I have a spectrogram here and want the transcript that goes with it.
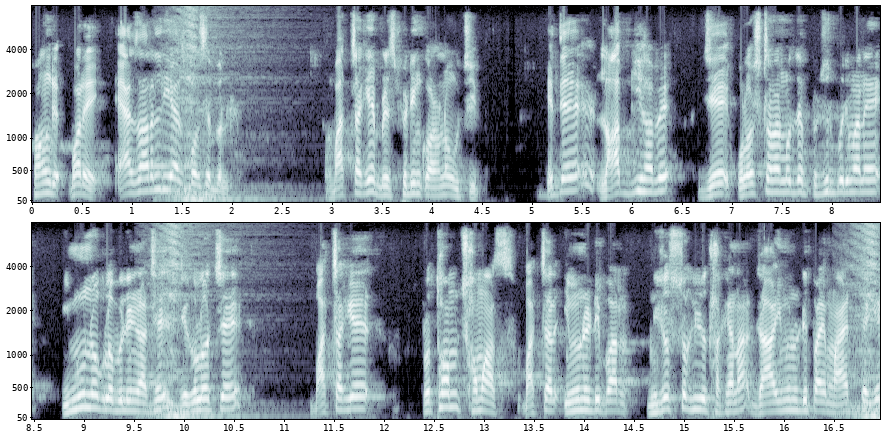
সঙ্গে পরে অ্যাজ আর্লি অ্যাজ পসিবল বাচ্চাকে ব্রেস্ট ফিডিং করানো উচিত। এতে লাভ কী হবে? যে কোলেস্ট্রলের মধ্যে প্রচুর পরিমাণে ইমিউনোগ্লোবুলিন আছে, যেগুলো হচ্ছে বাচ্চাকে প্রথম ছ মাস বাচ্চার ইমিউনিটি পার নিজস্ব কিছু থাকে না, যা ইমিউনিটি পায় মায়ের থেকে,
